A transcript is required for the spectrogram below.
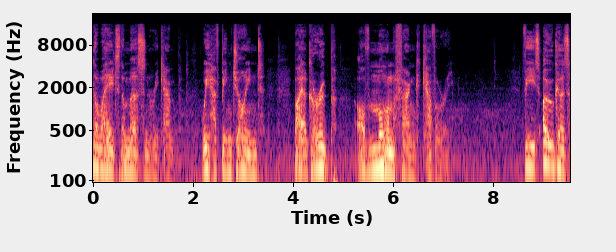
the way to the mercenary camp, we have been joined by a group of Mournfang cavalry. These ogres'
